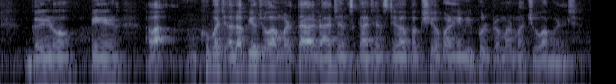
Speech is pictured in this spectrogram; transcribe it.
ગૈણો પેણ, આવા ખૂબ જ અલભ્ય જોવા મળતા રાજહંસ ગાજહંસ જેવા પક્ષીઓ પણ અહીં વિપુલ પ્રમાણમાં જોવા મળે છે.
